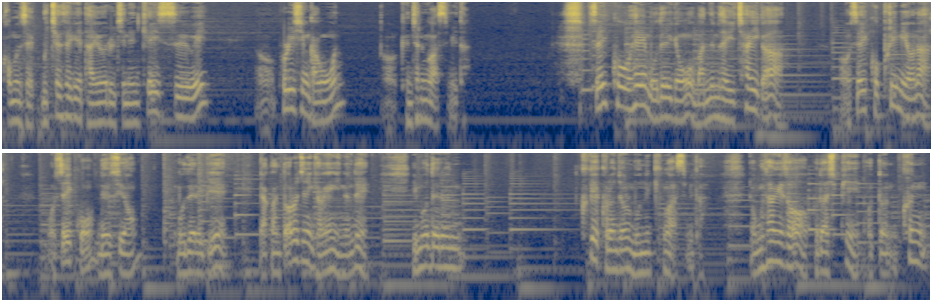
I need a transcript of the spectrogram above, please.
검은색 무채색의 다이얼을 지닌 케이스의 어, polishing 가공은 어, 괜찮은 것 같습니다. 세이코 해외 모델의 경우 만듦새의 차이가 어, 세이코 프리미어나 뭐 세이코 내수형 모델에 비해 약간 떨어지는 경향이 있는데 이 모델은 크게 그런 점을 못 느낀 것 같습니다. 영상에서 보다시피 어떤 큰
